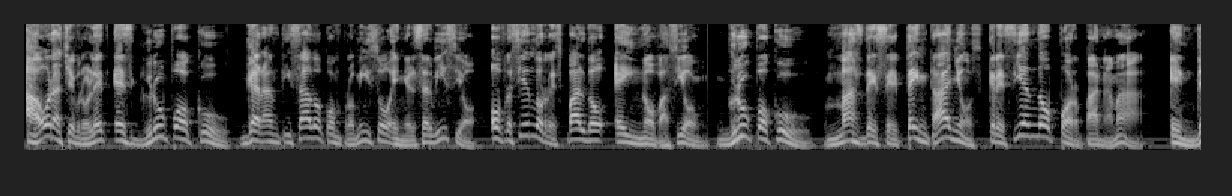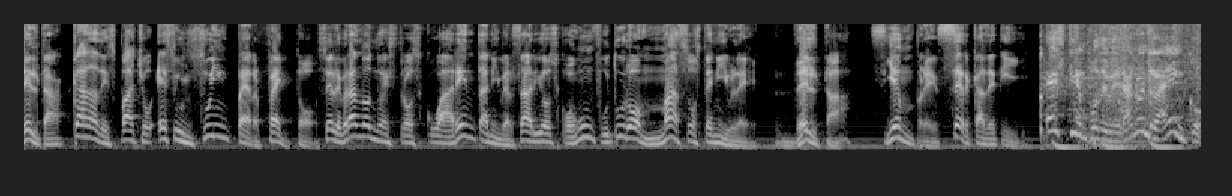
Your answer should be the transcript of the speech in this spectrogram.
Ahora Chevrolet es Grupo Q, garantizado compromiso en el servicio, ofreciendo respaldo e innovación. Grupo Q, más de 70 años creciendo por Panamá. En Delta, cada despacho es un swing perfecto, celebrando nuestros 40 aniversarios con un futuro más sostenible. Delta, siempre cerca de ti. Es tiempo de verano en Raenco,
